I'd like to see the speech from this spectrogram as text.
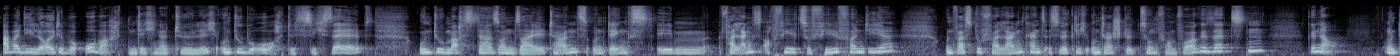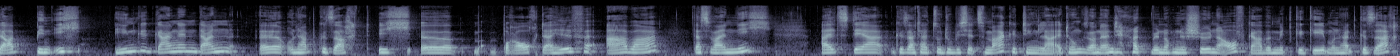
Aber die Leute beobachten dich natürlich und du beobachtest dich selbst und du machst da so einen Seiltanz und denkst eben, verlangst auch viel zu viel von dir. Und was du verlangen kannst, ist wirklich Unterstützung vom Vorgesetzten. Genau. Und da bin ich hingegangen dann äh, und habe gesagt, ich äh, brauche da Hilfe, aber das war nicht, als der gesagt hat, so du bist jetzt Marketingleitung, sondern der hat mir noch eine schöne Aufgabe mitgegeben und hat gesagt,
